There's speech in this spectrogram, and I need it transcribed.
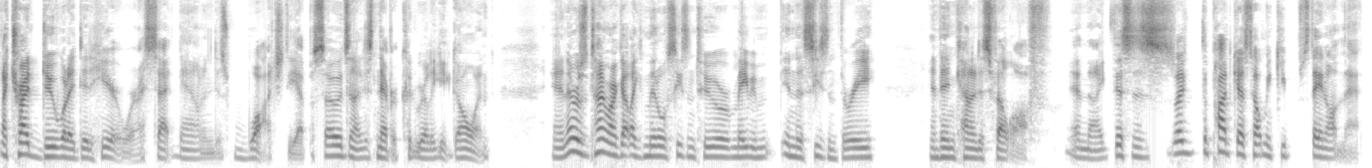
I tried to do what I did here, where I sat down and just watched the episodes, and I just never could really get going. And there was a time where I got like middle season two or maybe into season three, and then kind of just fell off. And like this is like the podcast helped me keep staying on that.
